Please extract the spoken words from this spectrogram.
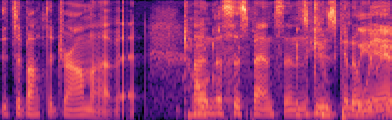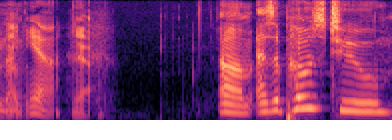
it's about the drama of it, and Totally. the suspense, and It's who's going to win, and yeah. Yeah. Um, as opposed to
